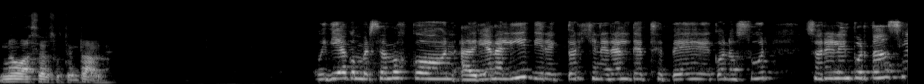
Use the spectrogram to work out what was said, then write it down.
no va a ser sustentable. Hoy día conversamos con Adriana Lee, director general de HP Conosur, sobre la importancia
